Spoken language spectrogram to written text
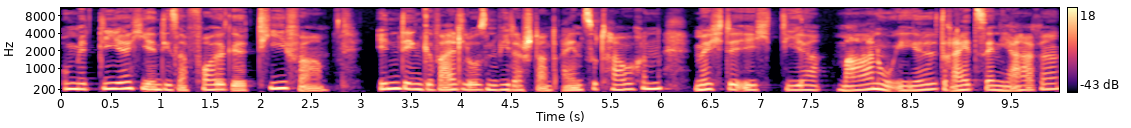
Um mit dir hier in dieser Folge tiefer in den gewaltlosen Widerstand einzutauchen, möchte ich dir Manuel, 13 Jahre,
